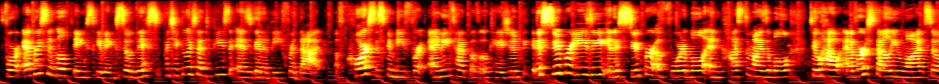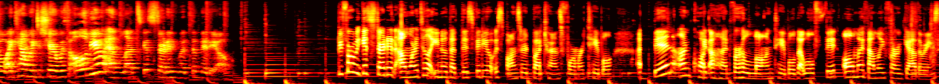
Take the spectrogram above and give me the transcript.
for every single Thanksgiving. So this particular centerpiece is gonna be for that. Of course, this can be for any type of occasion. It is super easy, it is super affordable and customizable to however style you want. So I can't wait to share with all of you and let's get started with the video. Before we get started, I wanted to let you know that this video is sponsored by Transformer Table. I've been on quite a hunt for a long table that will fit all my family for our gatherings,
